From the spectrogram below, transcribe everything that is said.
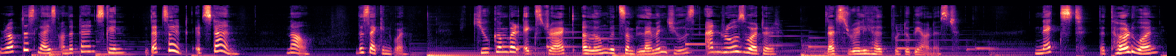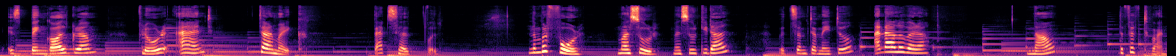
rub the slice on the tan skin. That's it, it's done. Now, the second one cucumber extract along with some lemon juice and rose water. That's really helpful to be honest. Next, the third one is Bengal gram flour and turmeric. That's helpful. Number 4, masoor, masoor ki dal with some tomato and aloe vera. Now, the fifth one,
